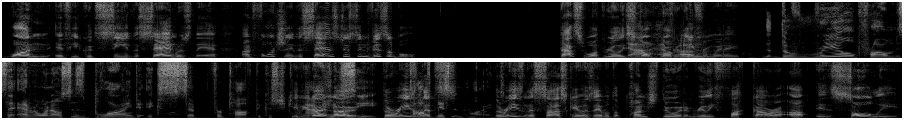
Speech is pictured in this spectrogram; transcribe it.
won if he could see the sand was there. Unfortunately, the sand's just invisible. That's what really Yeah, stopped Rock Lee from winning. the, the real problem is that everyone else is blind except for Toph because she can If you don't know, see. the reason Toph that isn't blind. the reason that Sasuke was able to punch through it and really fuck Gaara up is solely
